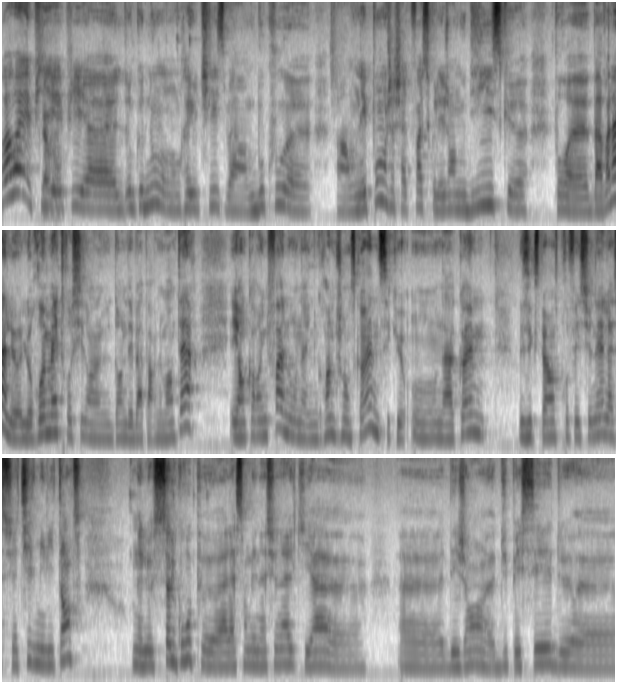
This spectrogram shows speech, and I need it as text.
ouais, ouais, et puis, et puis donc nous, on réutilise ben, beaucoup, on éponge à chaque fois ce que les gens nous disent que, pour ben, voilà, le, remettre aussi dans, dans le débat parlementaire. Et encore une fois, nous, on a une grande chance quand même, c'est qu'on a quand même des expériences professionnelles, associatives, militantes. On est le seul groupe euh, à l'Assemblée nationale qui a euh, euh, des gens du PC, de,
